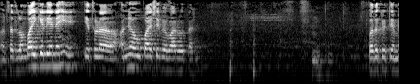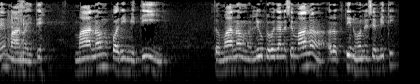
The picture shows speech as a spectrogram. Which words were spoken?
अर्थात लंबाई के लिए नहीं, ये थोड़ा अन्य उपाय से व्यवहार होता है। पदकृत्य में मान इति। मानम परिमिति। तो मानम ल्यूट हो जाने से मान, और तीन होने से मिति।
